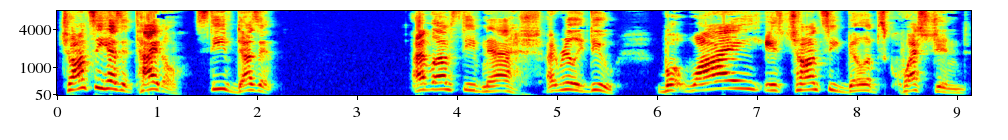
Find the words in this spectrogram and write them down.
Chauncey has a title. Steve doesn't. I love Steve Nash. I really do. But why is Chauncey Billups questioned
